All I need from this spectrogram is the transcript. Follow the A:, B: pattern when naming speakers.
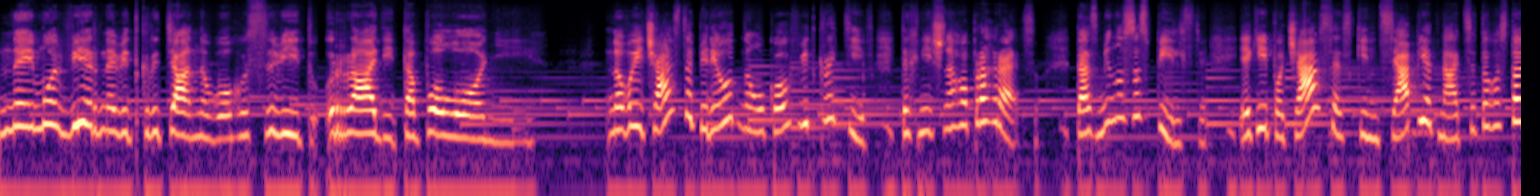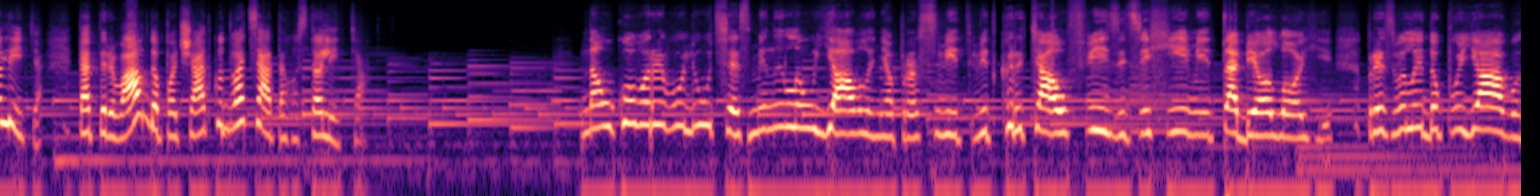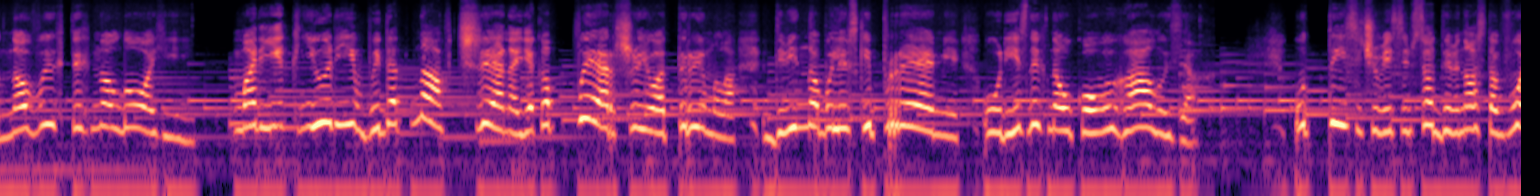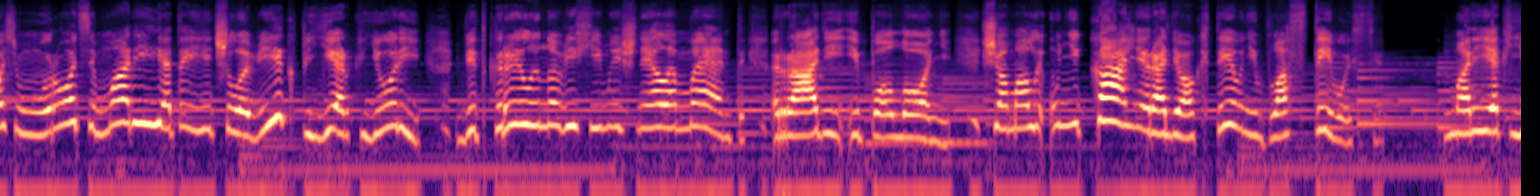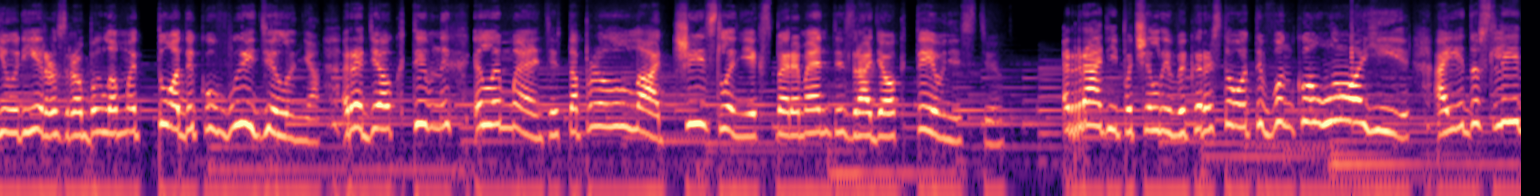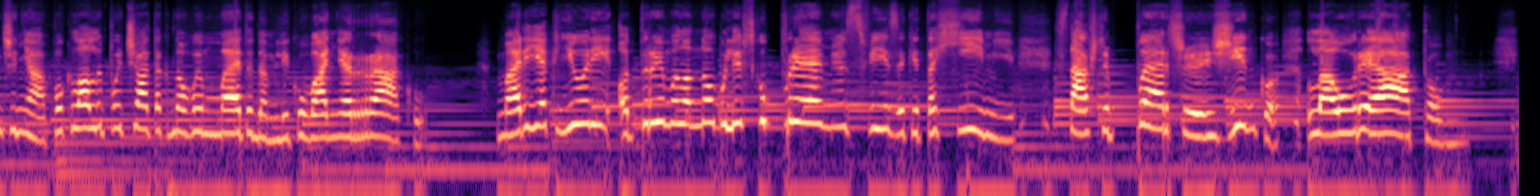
A: Неймовірне відкриття нового світу, радій та полонії. Новий час це період наукових відкриттів, технічного прогресу та змін у суспільстві, який почався з кінця 15 століття та тривав до початку 20 століття. Наукова революція змінила уявлення про світ, відкриття у фізиці, хімії та біології, призвели до появи нових технологій. Марія К'юрі видатна вчена, яка першою отримала дві Нобелівські премії у різних наукових галузях. У 1898 році Марія та її чоловік П'єр К'юрі відкрили нові хімічні елементи радій і полоній, що мали унікальні радіоактивні властивості. Марія К'юрі розробила методику виділення радіоактивних елементів та провела численні експерименти з радіоактивністю. Радій почали використовувати в онкології, а її дослідження поклали початок новим методам лікування раку. Марія К'юрі отримала Нобелівську премію з фізики та хімії, ставши першою жінкою лауреатом.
